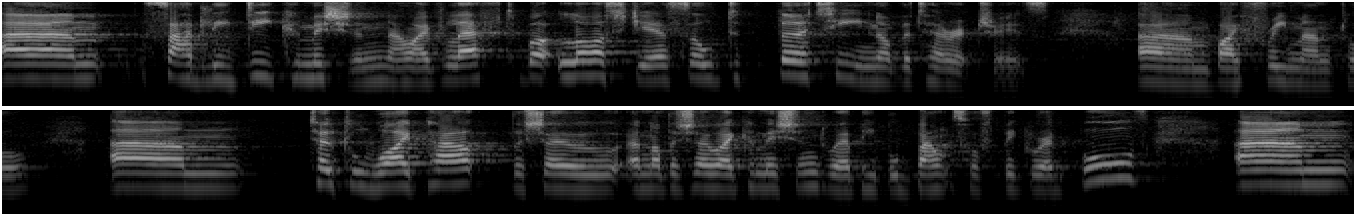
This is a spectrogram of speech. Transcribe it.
Um, sadly decommissioned, now I've left, but last year sold to 13 other territories um, by Fremantle. Um, Total Wipeout, the show, another show I commissioned where people bounce off big red balls, um,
